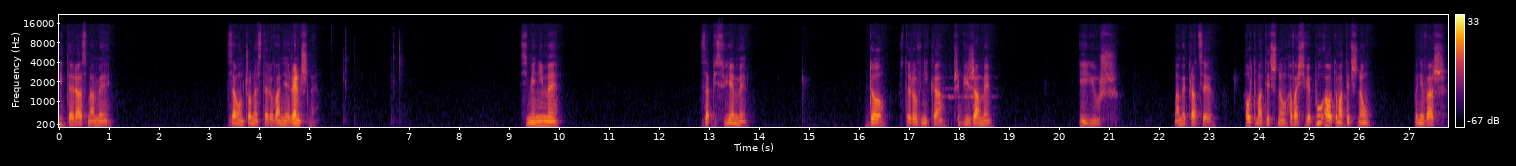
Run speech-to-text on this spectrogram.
I teraz mamy załączone sterowanie ręczne. Zmienimy, zapisujemy do sterownika, przybliżamy i już mamy pracę automatyczną, a właściwie półautomatyczną, ponieważ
